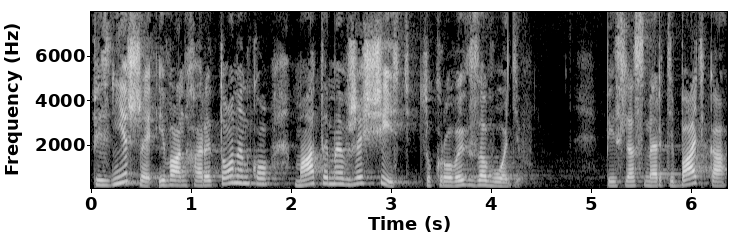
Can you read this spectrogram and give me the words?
Пізніше Іван Харитоненко матиме вже шість цукрових заводів. Після смерті батька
